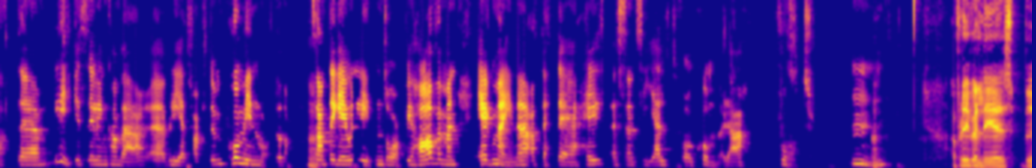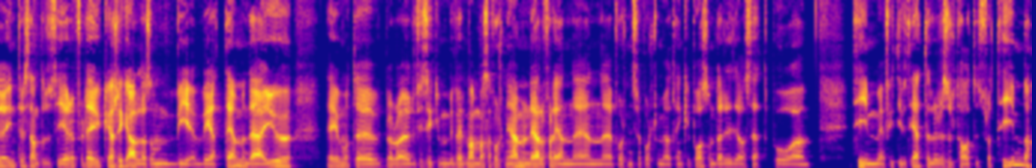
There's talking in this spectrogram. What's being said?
at uh, likestilling kan være, uh, bli et faktum på min måte. da. Mm. Jeg er jo en liten dråpe i havet, men jeg mener at dette er helt essensielt for å komme der fort. Mm. Ja, for Det er veldig interessant at du sier det, for det er jo kanskje ikke alle som vet det, men det er jo det, er jo måte, det finnes ikke masse forskning her, men det er i alle fall en, en forskningsrapport som jeg tenker på, som der de har sett på uh, teameffektivitet eller resultatet fra team. Da.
